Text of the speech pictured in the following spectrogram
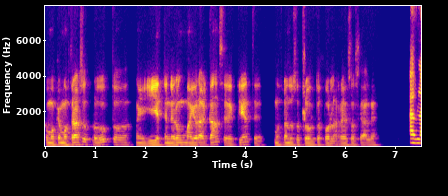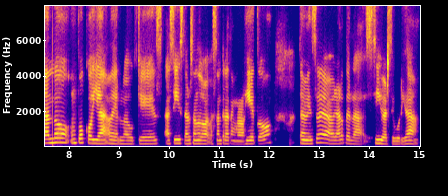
como que mostrar sus productos y, tener un mayor alcance de clientes mostrando sus productos por las redes sociales. Hablando un poco ya de lo que es así, estar usando bastante la tecnología y todo, también se debe hablar de la ciberseguridad.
